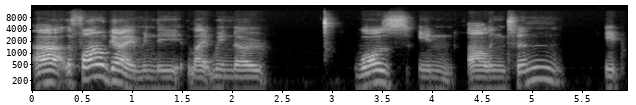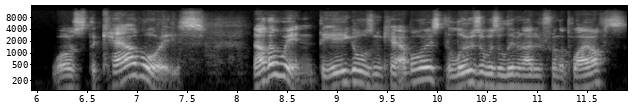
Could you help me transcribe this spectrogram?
Uh, the final game in the late window was in Arlington. It was the Cowboys. Another win. The Eagles and Cowboys. The loser was eliminated from the playoffs.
